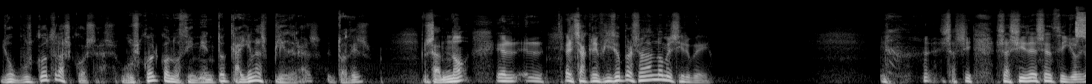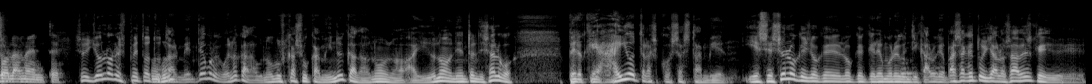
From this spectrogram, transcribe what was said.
Yo busco otras cosas, busco el conocimiento que hay en las piedras. Entonces, o sea, no, el, el sacrificio personal no me sirve. es, así, es así de sencillo. Solamente. Yo, yo lo respeto totalmente, porque bueno, cada uno busca su camino y cada uno, no, hay uno ni entendéis algo. Pero que hay otras cosas también. Y es eso lo que yo que, lo que queremos reivindicar. Lo que pasa es que tú ya lo sabes, que,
